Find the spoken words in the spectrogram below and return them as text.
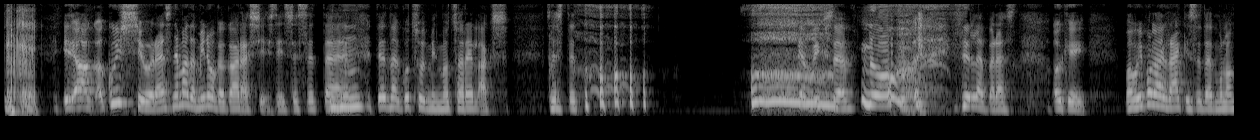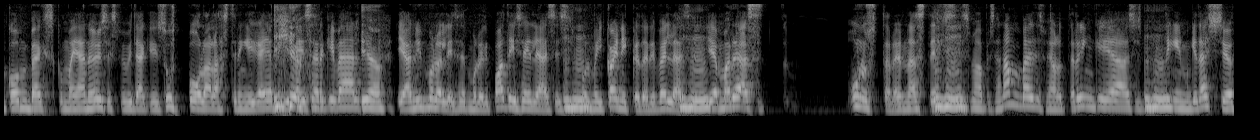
aga kusjuures nemad on minuga ka rassistid, sest et mm -hmm. tead, nad kutsuvad mind mozzarellaks, sest et tead miks see no. sellepärast, okei okay ma võib-olla räägin seda, et mul on kombeks, kui ma jään ööseks või midagi suht poolalast ringi käia mingi T-särgi väel ja. ja nüüd mul oli see, et mul oli padi seljas ja siis mm -hmm. mul mingid kannikad olid väljas mm -hmm. ja ma reaalselt unustan ennast, ehk mm -hmm. siis ma pesen hambaid, siis ma jalutan ringi ja siis mm -hmm. tegin mingeid asju.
